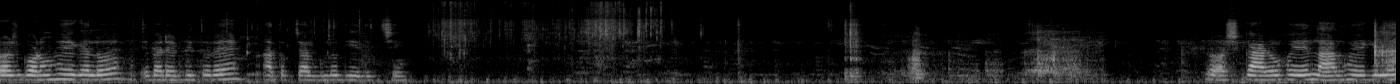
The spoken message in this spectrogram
রস গরম হয়ে গেল। এবার এর ভিতরে আতপ চালগুলো দিয়ে দিচ্ছি। রস গাঢ় হয়ে, লাল হয়ে গেলে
